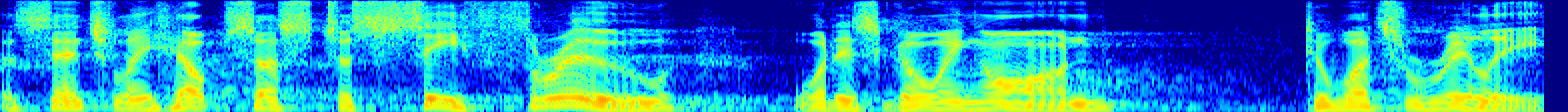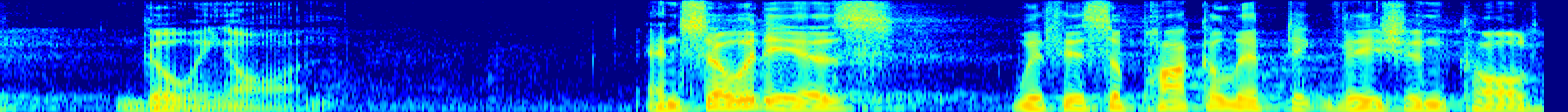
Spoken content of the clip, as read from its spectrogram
essentially helps us to see through what is going on to what's really going on. And so it is with this apocalyptic vision called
